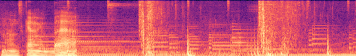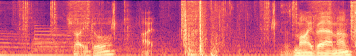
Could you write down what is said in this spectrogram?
Man's getting a bear. Shut your door. My bear, man.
